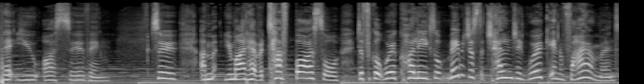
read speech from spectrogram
that you are serving. So um, you might have a tough boss or difficult work colleagues, or maybe just a challenging work environment.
